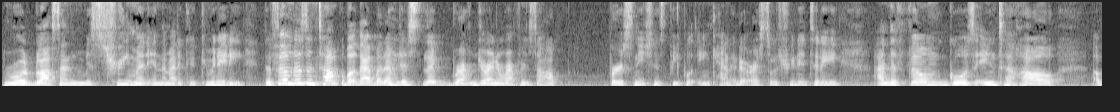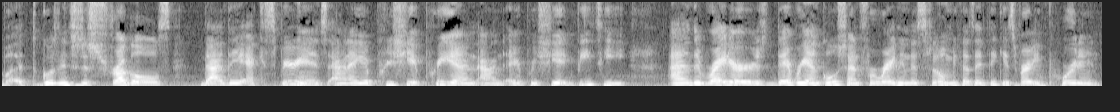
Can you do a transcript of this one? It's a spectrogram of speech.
roadblocks and mistreatment in the medical community. The film doesn't talk about that, but I'm just like drawing a reference to how First Nations people in Canada are still treated today. And the film goes into how goes into the struggles that they experience. And I appreciate Priya and, I appreciate VT and the writers, Devery and Golshan, for writing this film because I think it's very important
